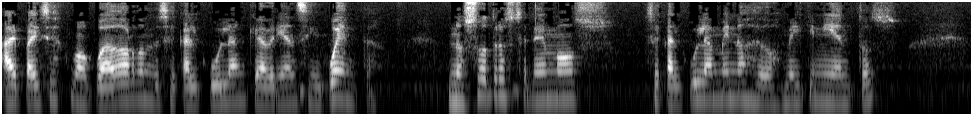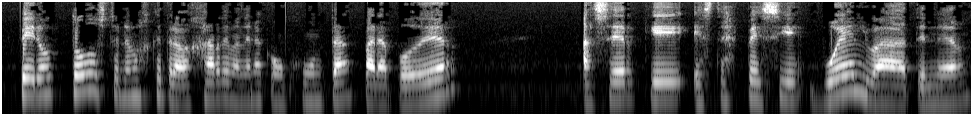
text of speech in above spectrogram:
Hay países como Ecuador donde se calculan que habrían 50 nosotros tenemos, se calcula menos de 2.500, pero todos tenemos que trabajar de manera conjunta para poder hacer que esta especie vuelva a tener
